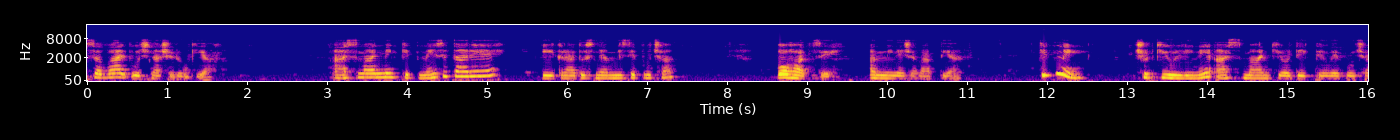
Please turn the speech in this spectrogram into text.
सवाल पूछना शुरू किया। आसमान में कितने सितारे हैं? एक रात उसने अम्मी से पूछा। बहुत से, अम्मी ने जवाब दिया। कितने? छुटकी उल्ली ने आसमान की ओर देखते हुए पूछा।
